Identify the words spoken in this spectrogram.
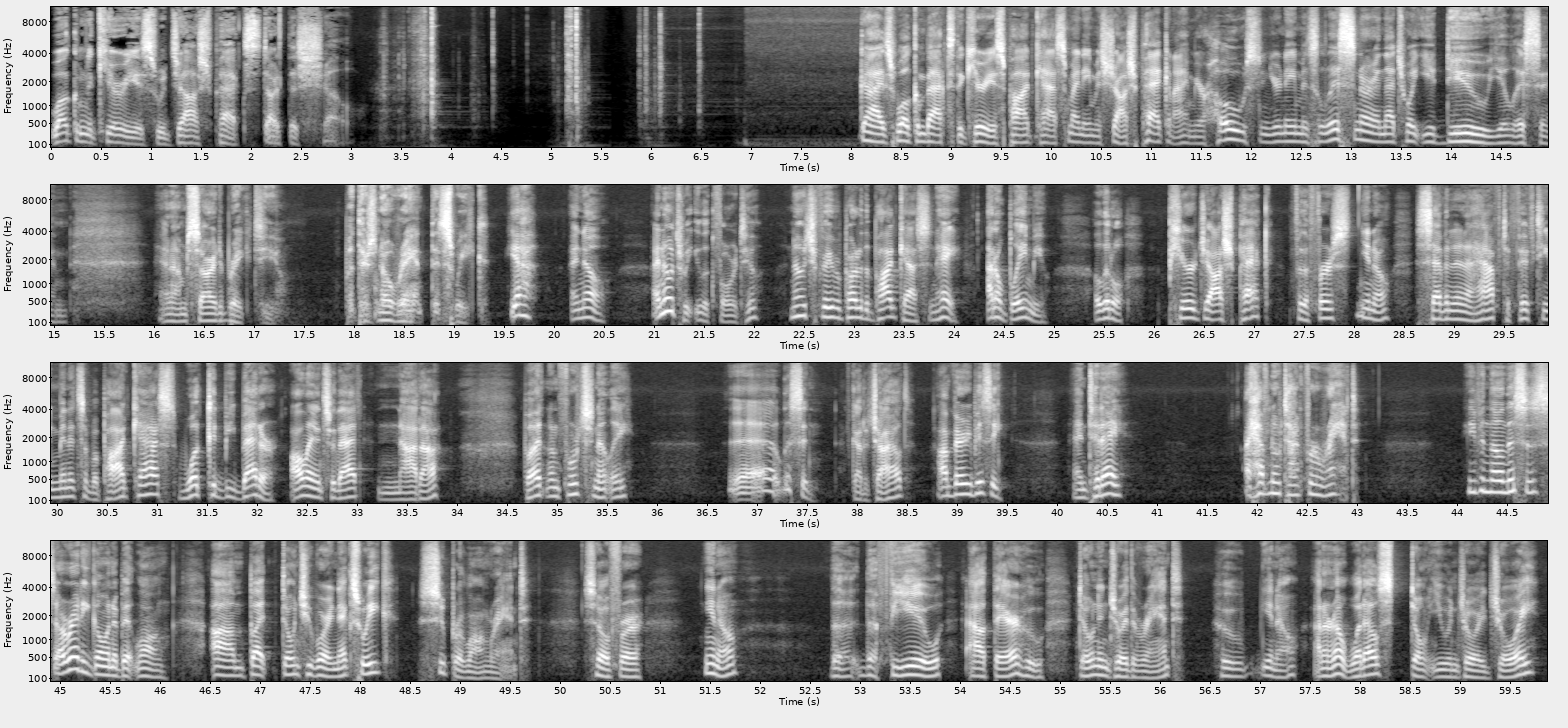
Welcome to Curious with Josh Peck. Start the show. Guys, welcome back to the Curious Podcast. My name is Josh Peck, and I'm your host, and your name is Listener, and that's what you do. You listen. And I'm sorry to break it to you, but there's no rant this week. Yeah, I know. I know it's what you look forward to. I know it's your favorite part of the podcast, and hey, I don't blame you. A little pure Josh Peck for the first, you know, seven and a half to 15 minutes of a podcast. What could be better? I'll answer that. Nada. But unfortunately, uh, listen, I've got a child. I'm very busy. And today, I have no time for a rant. Even though this is already going a bit long. Um, but don't you worry, next week, super long rant. So for, you know, the the few out there who don't enjoy the rant, who, you know, I don't know, what else don't you enjoy? Joy?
